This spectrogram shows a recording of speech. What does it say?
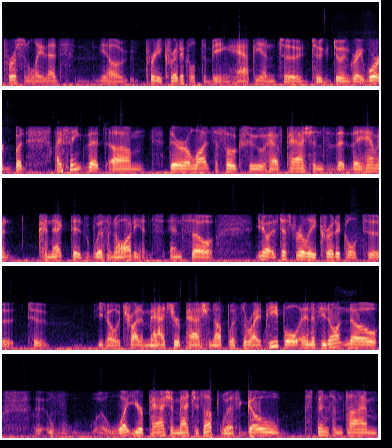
personally that's you know pretty critical to being happy and to to doing great work. But I think that um, there are lots of folks who have passions that they haven't connected with an audience, and so you know it's just really critical to to you know try to match your passion up with the right people and if you don't know uh, what your passion matches up with go spend some time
